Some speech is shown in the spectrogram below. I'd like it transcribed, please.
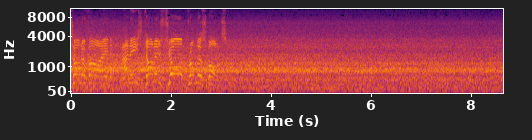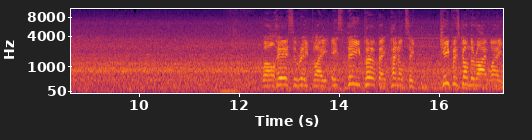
Personified, and he's done his job from the spot. Well, here's the replay. It's the perfect penalty. Keeper's gone the right way,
